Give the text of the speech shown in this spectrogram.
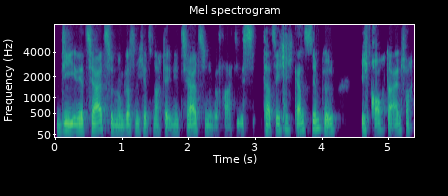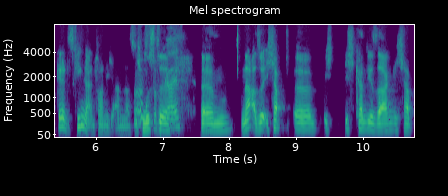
die Initialzündung, du hast mich jetzt nach der Initialzündung gefragt, die ist tatsächlich ganz simpel. Ich brauchte einfach Geld. Es ging einfach nicht anders. Ich musste, ähm, na, also ich habe, äh, ich, ich kann dir sagen, ich habe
